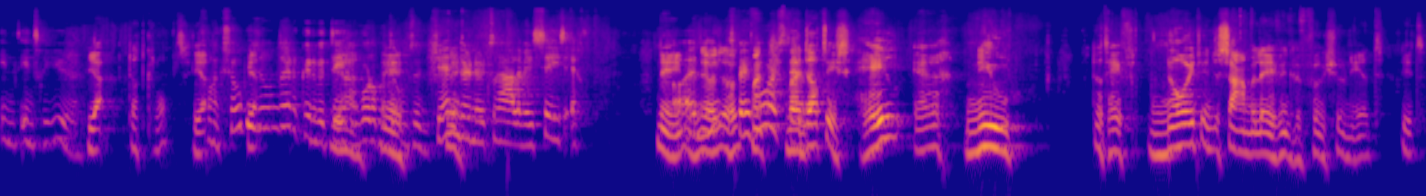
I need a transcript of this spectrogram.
in het interieur. Ja, dat klopt. Ja. Dat vond ik zo bijzonder. Dan kunnen we tegenwoordig Ja, met nee. onze genderneutrale wc's echt Nee, Oh, dat- bij maar, maar dat is heel erg nieuw. Dat heeft nooit in de samenleving gefunctioneerd, dit.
